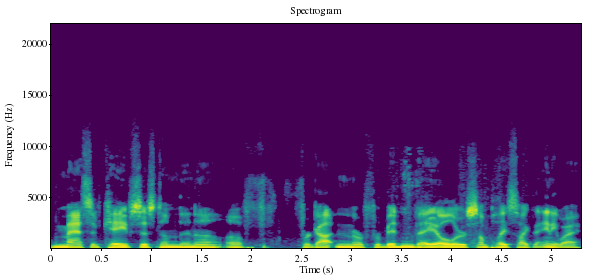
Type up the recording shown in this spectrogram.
Massive cave system, then a, a forgotten or forbidden vale or someplace like that. Anyway,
